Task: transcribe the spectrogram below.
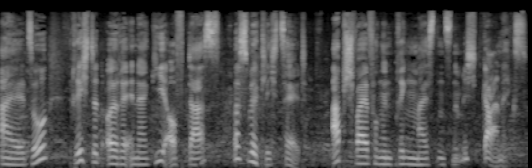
Also richtet eure Energie auf das, was wirklich zählt. Abschweifungen bringen meistens nämlich gar nichts.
